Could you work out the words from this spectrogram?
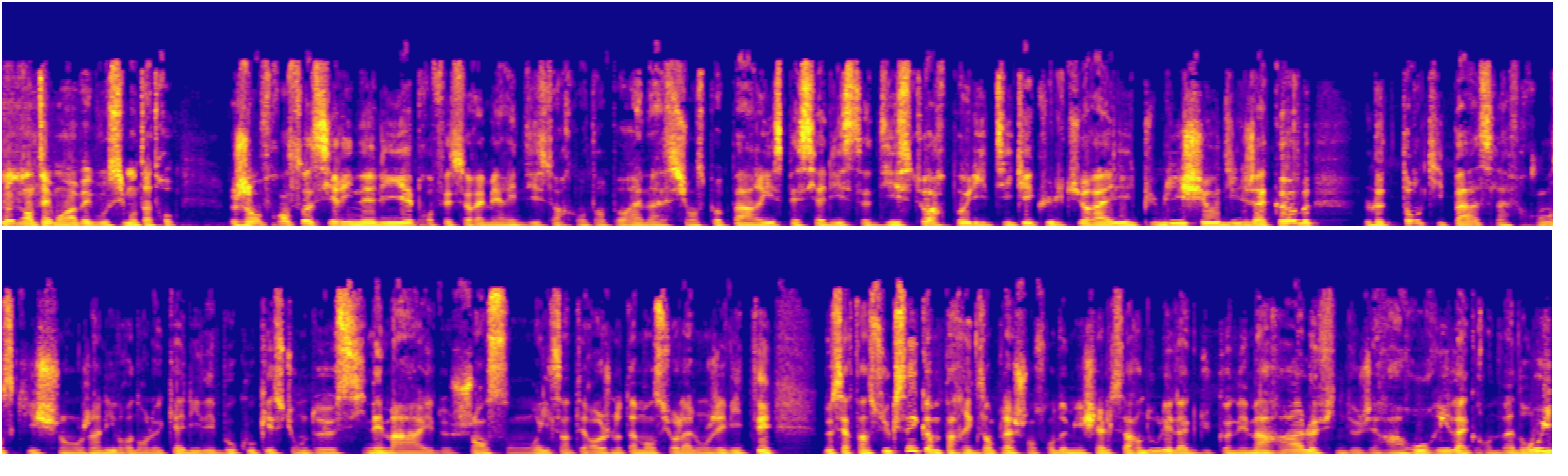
Le grand témoin avec vous, Simon Tatro. Jean-François Sirinelli est professeur émérite d'histoire contemporaine à Sciences Po Paris, spécialiste d'histoire politique et culturelle. Il publie chez Odile Jacob Le temps qui passe, la France qui change, un livre dans lequel il est beaucoup question de cinéma et de chansons. Il s'interroge notamment sur la longévité de certains succès, comme par exemple la chanson de Michel Sardou, Les lacs du Connemara, le film de Gérard Roury, La Grande Vadrouille,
